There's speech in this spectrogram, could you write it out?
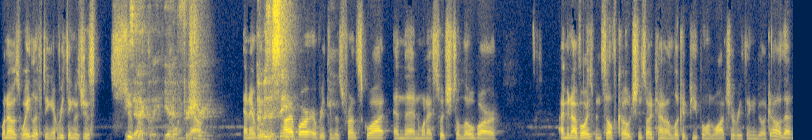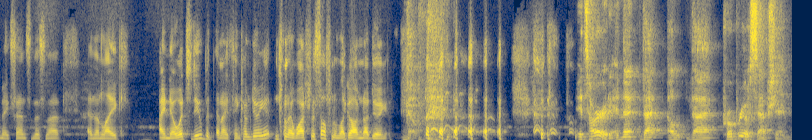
when I was weightlifting, everything was just super exactly yeah for down. sure, and everything was, was high bar, everything was front squat, and then when I switched to low bar, I mean I've always been self coached, and so I'd kind of look at people and watch everything and be like, oh that makes sense and this and that, and then like I know what to do, but and I think I'm doing it, and then I watch myself and I'm like, oh I'm not doing it. No. it's hard, and that that uh, that proprioception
